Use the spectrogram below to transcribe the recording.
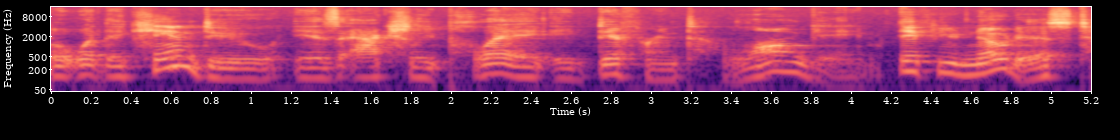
But what they can do is actually play a different long game. If you noticed,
